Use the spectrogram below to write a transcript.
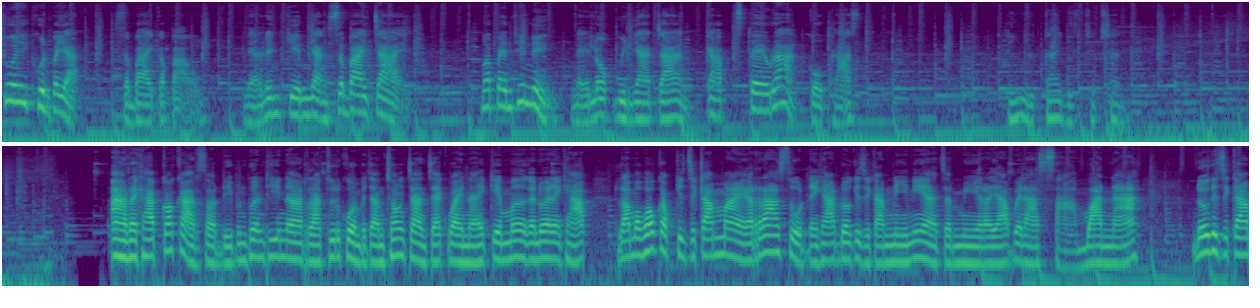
ช่วยให้คุณประหยัดสบายกระเป๋า แล้วเล่นเกมอย่างสบายใจ มาเป็นที่หนึ่งในโลกวิญญาจารย์กับ Stella Go Plus ลิงก์อยู่ใต้ description อ่าละครับก็กราบสวัสดีเพื่อนๆที่น่ารักทุกคนประจำช่องจานแจ็คไวไนท์เกมเมอร์กันด้วยนะครับ เรามาพบกับกิจกรรมใหม่ล่าสุดนะครับ โดยกิจกรรมนี้เนี่ยจะมีระยะเวลา 3 วันนะ โดยกิจกรรม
